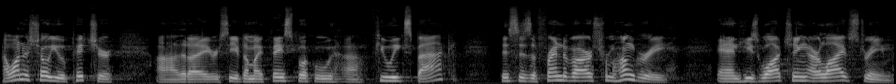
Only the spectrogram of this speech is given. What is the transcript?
I want to show you a picture uh, that I received on my Facebook uh, a few weeks back. This is a friend of ours from Hungary, and he's watching our live stream.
